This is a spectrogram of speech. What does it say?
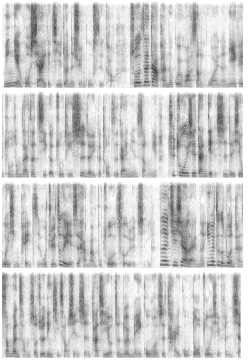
明年或下一个阶段的选股思考。除了在大盘的规划上以外呢，你也可以着重在这几个主题式的一个投资概念上面去做一些单点式的一些卫星配置。我觉得这个也是还蛮不错的策略之一。那在接下来呢，因为这个论坛上半场的时候就是林启超先生，他其实有针对美股或者是台股都有做一些分享。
